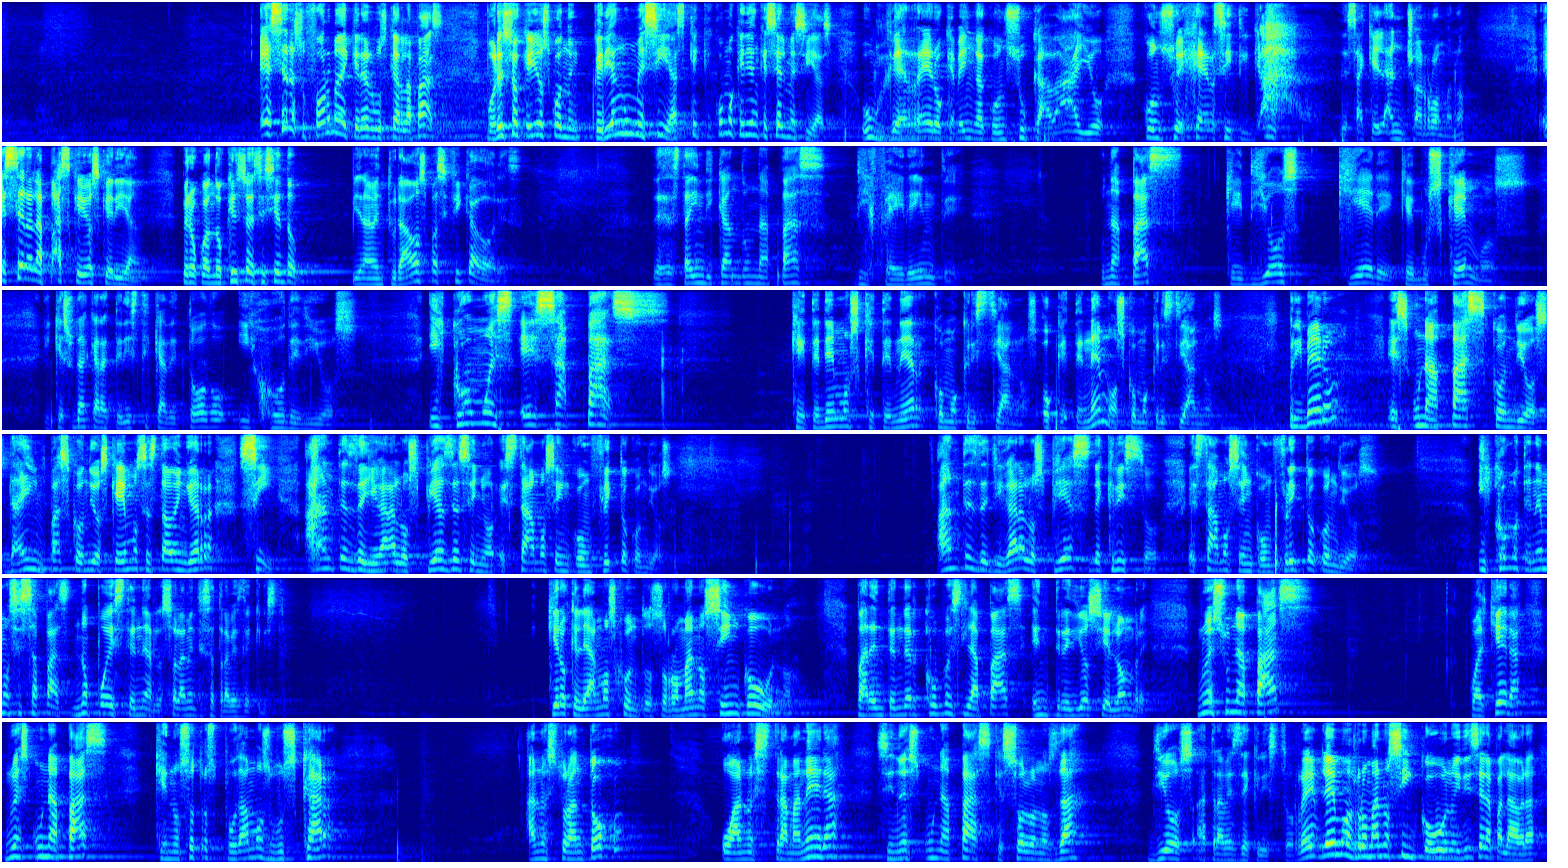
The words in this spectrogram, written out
Esa era su forma de querer buscar la paz. Por eso que ellos cuando querían un Mesías, ¿cómo querían que sea el Mesías? Un guerrero que venga con su caballo, con su ejército y ¡ah! le saque el ancho a Roma, ¿no? Esa era la paz que ellos querían. Pero cuando Cristo está diciendo, bienaventurados pacificadores, les está indicando una paz diferente. Una paz que Dios quiere que busquemos y que es una característica de todo hijo de Dios. ¿Y cómo es esa paz que tenemos que tener como cristianos o que tenemos como cristianos? Primero, es una paz con Dios. Daim, paz con Dios. ¿Que hemos estado en guerra? Sí. Antes de llegar a los pies del Señor, estamos en conflicto con Dios. Antes de llegar a los pies de Cristo, estamos en conflicto con Dios. ¿Y cómo tenemos esa paz? No puedes tenerla, solamente es a través de Cristo. Quiero que leamos juntos Romanos 5.1 para entender cómo es la paz entre Dios y el hombre. No es una paz cualquiera, no es una paz que nosotros podamos buscar a nuestro antojo o a nuestra manera, sino es una paz que solo nos da Dios a través de Cristo. Leemos Romanos 5.1 y dice la palabra,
